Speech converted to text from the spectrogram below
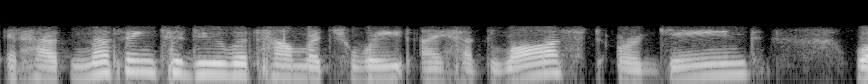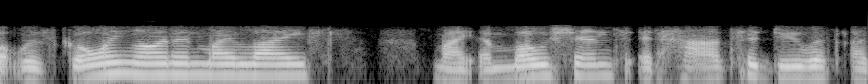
it had nothing to do with how much weight I had lost or gained, what was going on in my life, my emotions. It had to do with a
